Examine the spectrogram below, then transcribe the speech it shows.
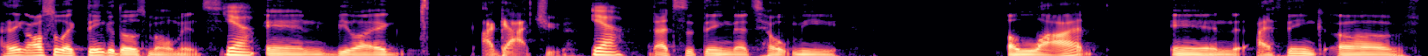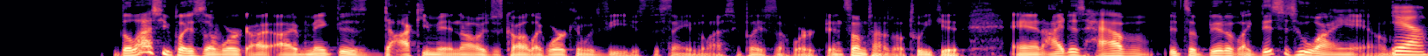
I think also like think of those moments Yeah. and be like, I got you. Yeah. That's the thing that's helped me a lot. And I think of the last few places I've worked, I, I make this document and I always just call it like working with V. It's the same the last few places I've worked. And sometimes I'll tweak it. And I just have it's a bit of like, this is who I am Yeah.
